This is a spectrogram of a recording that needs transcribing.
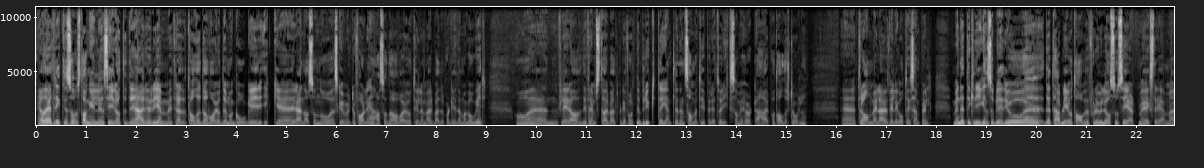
Ja, det er helt riktig som Stanghild sier, at det her hører hjemme i 30-tallet. Da var jo demagoger ikke regna som noe skummelt og farlig. Altså, Da var jo til og med Arbeiderpartiet demagoger. Og eh, flere av de fremste Arbeiderpartifolkene brukte egentlig den samme type retorikk som vi hørte her på talerstolen. Eh, Tranmæl er jo et veldig godt eksempel. Men etter krigen så ble det jo eh, Dette her ble jo tabu, for det ble assosiert med ekstreme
